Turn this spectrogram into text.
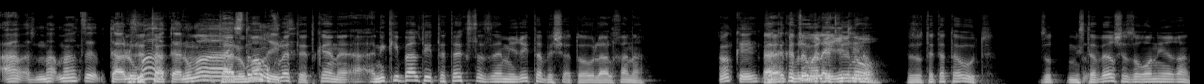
אה, אז מה, מה זה? תעלומה, זה ת- תעלומה תעלומה היסטורית. מוחלטת, כן. אני קיבלתי את הטקסט הזה מריטה בשעתו להלחנה. אוקיי, זה היה כתוב למעלה עירית לינור, וזאת הייתה טעות. זאת, מסתבר שזו רוני ערן.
